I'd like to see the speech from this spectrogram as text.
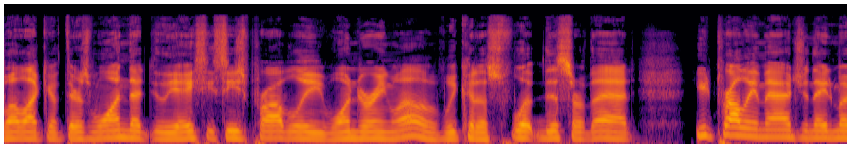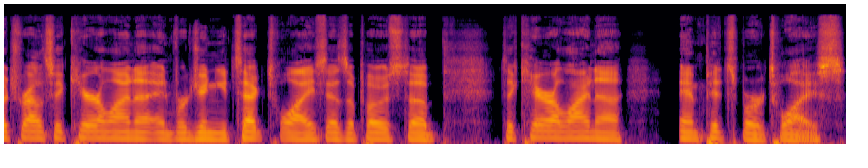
But like if there's one that the ACC's probably wondering, well, if we could have flipped this or that, you'd probably imagine they'd much rather say Carolina and Virginia Tech twice as opposed to to Carolina and Pittsburgh twice.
